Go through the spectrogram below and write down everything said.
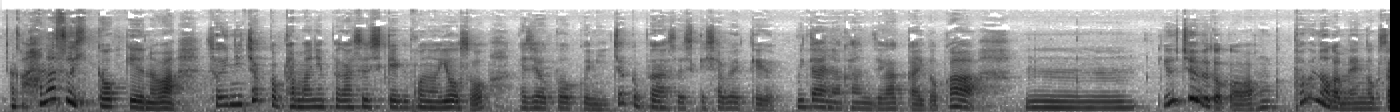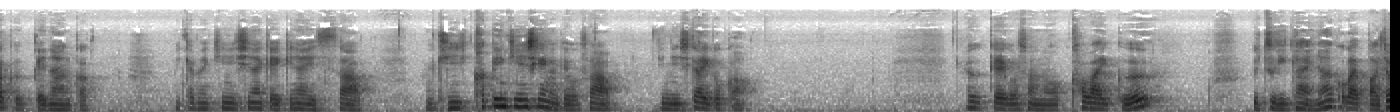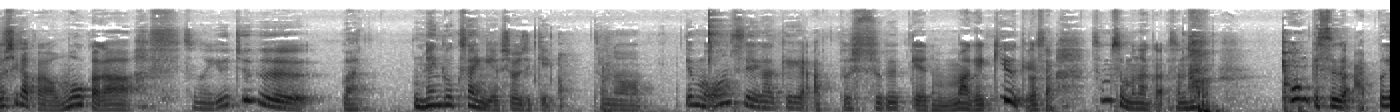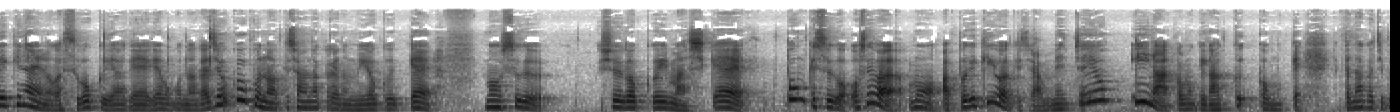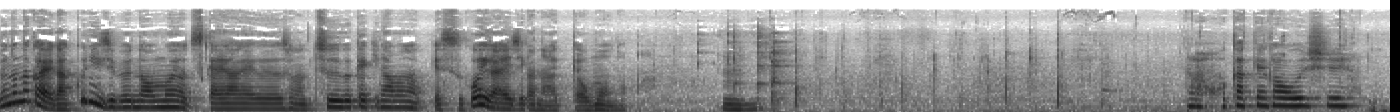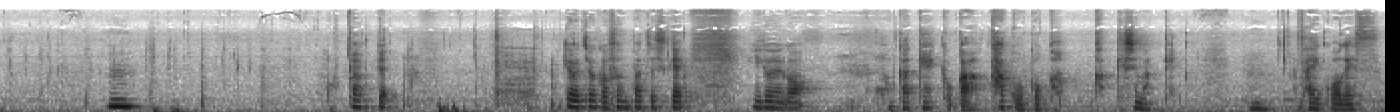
なんか話す人っていうのはそれにちょっとたまにプラスしてるこの要素ラジオトークにちょっとプラスして喋ってるみたいな感じがあったりとかうーん YouTube とかはほん撮るのが面倒くさくってなんか見た目気にしなきゃいけないしさ気に勝手に気にしてんだけどさ気にしたいとかあるけどその可愛く映りたいなとかやっぱ女子だから思うからその YouTube は面倒くさいんだよ正直。そのでも音声だけアップするけれどもまあできるけどさそもそもなんかそのポンってすぐアップできないのがすごく嫌ででもこのラジオトークの私の中での魅力ってもうすぐ収録今してポンってすぐ押せばもうアップできるわけじゃん。めっちゃよ、いいなと思って、楽と思って。やっぱなんか自分の中で楽に自分の思いを伝えられる、そのツール的なものってすごい大事かなって思うの。うん。あ、おかけが美味しい。うん。おかけ。今日ちょっと奮発して、いろいろかけとか過去とかかっけしまっけ、うん、最高です。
